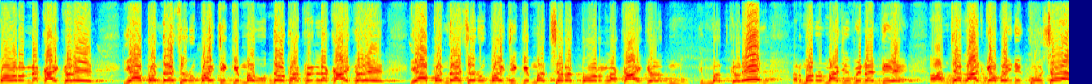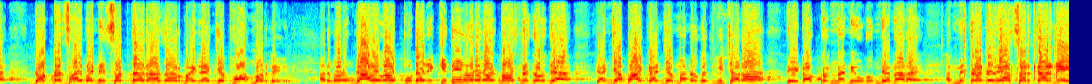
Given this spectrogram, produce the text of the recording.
पवारांना काय कळेल? या पंधराशे रुपयाची किंमत उद्धव ठाकरेंना काय कळेल? या पंधराशे रुपयाची किंमत शरद पवारांना काय कळ किंमत कळेल? आणि म्हणून माझी विनंती आहे आमच्या लाडक्या बहिणी खुश आहे. डॉक्टर साहेबांनी सत्तर हजार महिलांचे फॉर्म भरले. आणि म्हणून गावोगाव पुढारी किती विरोधात भाषण करू द्या. त्यांच्या बायकांचे मनोगत विचारा ते डॉक्टरांना निवडून देणार आहे. आणि मित्रांनो या सरकारने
